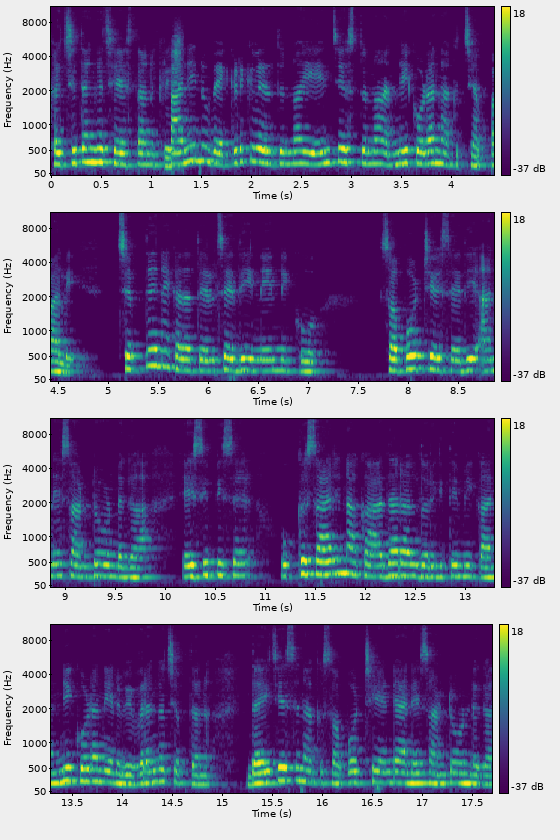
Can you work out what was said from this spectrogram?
ఖచ్చితంగా చేస్తాను కృష్ణ. కానీ నువ్వు ఎక్కడికి వెళ్తున్నావు? ఏం చేస్తున్నావు? అన్నీ కూడా నాకు చెప్పాలి. చెప్తేనే కదా తెలిసేది. నేను నీకు సపోర్ట్ చేసేది అనేసి అంటూ ఉండగా ఏసీపీ సార్ ఒక్కసారి నాకు ఆధారాలు దొరికితే మీకు అన్నీ కూడా నేను వివరంగా చెప్తాను. దయచేసి నాకు సపోర్ట్ చేయండి అనేసి అంటూ ఉండగా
